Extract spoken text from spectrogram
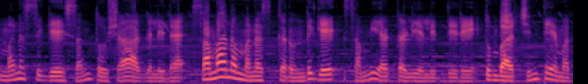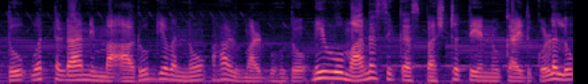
ಮನಸ್ಸಿಗೆ ಸಂತೋಷ ಆಗಲಿದೆ. ಸಮಾನ ಮನಸ್ಕರೊಂದಿಗೆ ಸಮಯ ಕಳೆಯಲಿದ್ದೀರಿ. ತುಂಬಾ ಚಿಂತೆ ಮತ್ತು ಒತ್ತಡ ನಿಮ್ಮ ಆರೋಗ್ಯವನ್ನು ಹಾಳು ಮಾಡಬಹುದು. ನೀವು ಮಾನಸಿಕ ಸ್ಪಷ್ಟತೆಯನ್ನು ಕಾಯ್ದುಕೊಳ್ಳಲು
